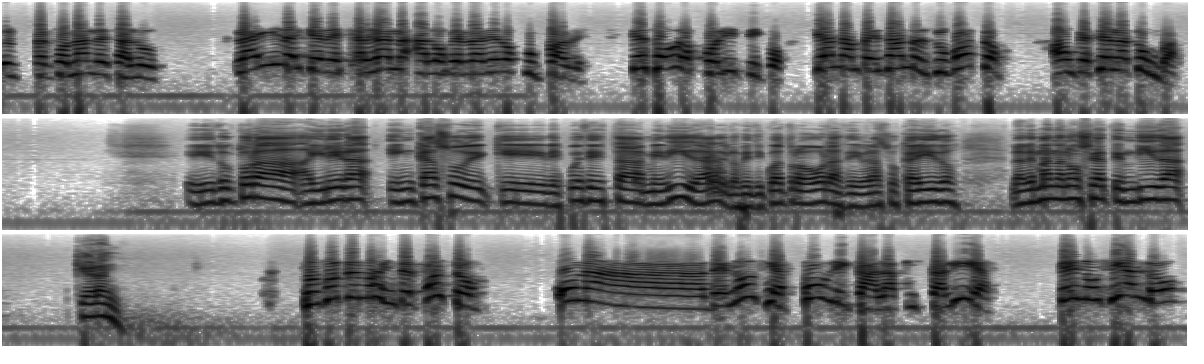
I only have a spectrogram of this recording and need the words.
el personal de salud. La ira hay que descargarla a los verdaderos culpables, que son los políticos, que andan pensando en su voto, aunque sea en la tumba. Eh, doctora Aguilera, en caso de que después de esta medida de los 24 horas de brazos caídos, la demanda no sea atendida, ¿qué harán? Nosotros hemos interpuesto una denuncia pública a la Fiscalía denunciando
